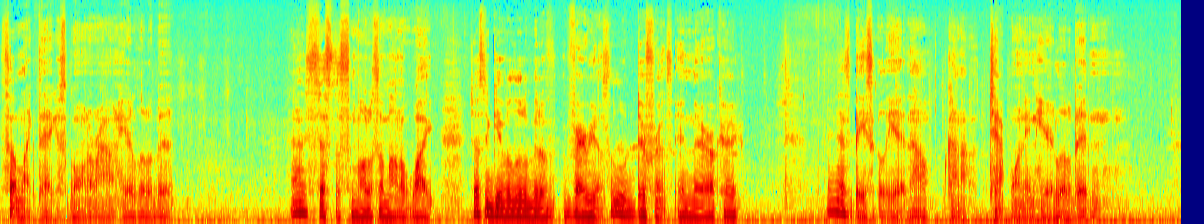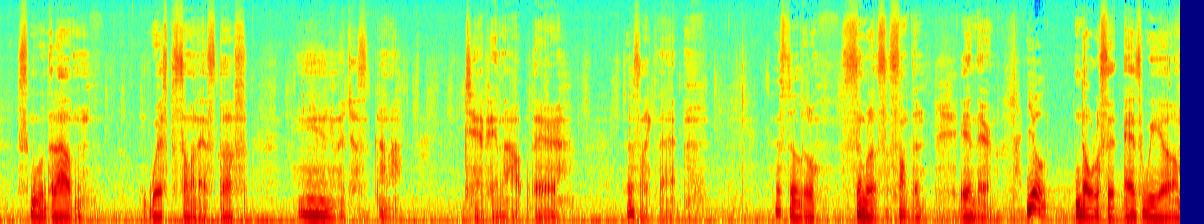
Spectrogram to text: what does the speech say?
Something like that just going around here a little bit. And it's just the smallest amount of white, just to give a little bit of variance, a little difference in there, okay? And that's basically it. Now kind of tap one in here a little bit and smooth it out and wisp some of that stuff. And just kind of tap him out there, just like that. Just a little semblance of something in there. You'll notice it as we um,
